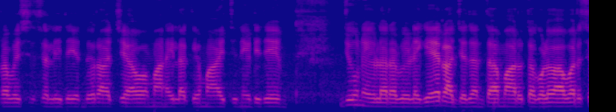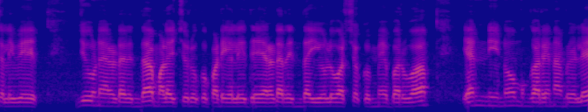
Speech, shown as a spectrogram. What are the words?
ಪ್ರವೇಶಿಸಲಿದೆ ಎಂದು ರಾಜ್ಯ ಹವಾಮಾನ ಇಲಾಖೆ ಮಾಹಿತಿ ನೀಡಿದೆ. ಜೂನ್ ಏಳರ ವೇಳೆಗೆ ರಾಜ್ಯದಂತಹ ಮಾರುತಗಳು ಆವರಿಸಲಿವೆ. ಜೂನ್ ಎರಡರಿಂದ ಮಳೆ ಚುರುಕು ಪಡೆಯಲಿದೆ. ಎರಡರಿಂದ ಏಳು ವರ್ಷಕ್ಕೊಮ್ಮೆ ಬರುವ ಎನ್ ನೀನು ಮುಂಗಾರಿನ ಮೇಲೆ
